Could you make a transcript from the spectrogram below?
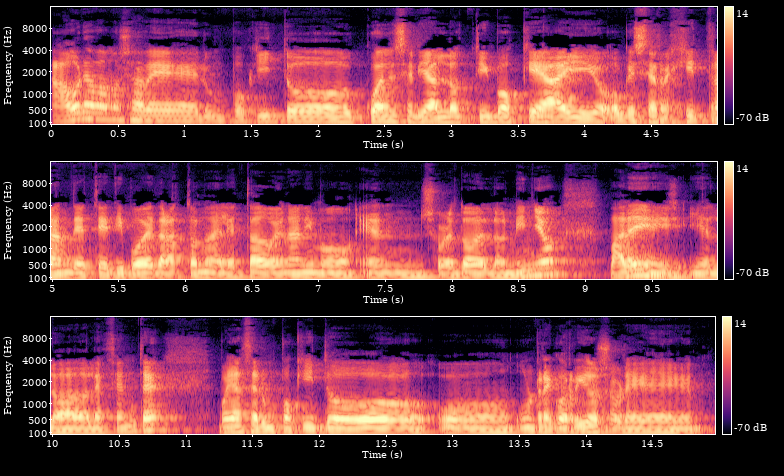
Ahora vamos a ver un poquito cuáles serían los tipos que hay o que se registran de este tipo de trastorno del estado de ánimo, en, sobre todo en los niños ¿vale? y, en los adolescentes. Voy a hacer un poquito un recorrido sobre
